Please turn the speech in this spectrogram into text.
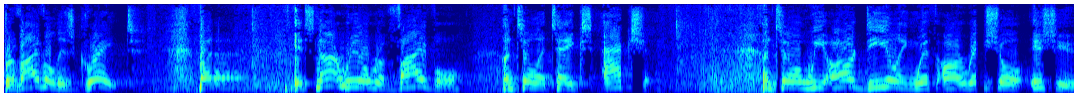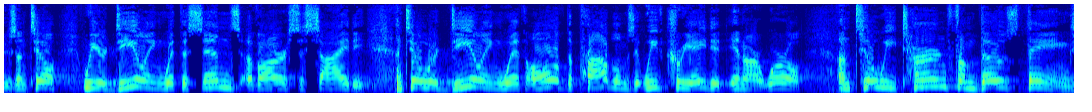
Revival is great, but it's not real revival until it takes action. Until we are dealing with our racial issues, until we are dealing with the sins of our society, until we're dealing with all of the problems that we've created in our world, until we turn from those things,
